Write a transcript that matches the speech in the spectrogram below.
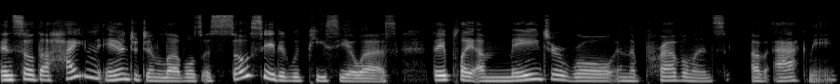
And so the heightened androgen levels associated with PCOS, they play a major role in the prevalence of acne.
